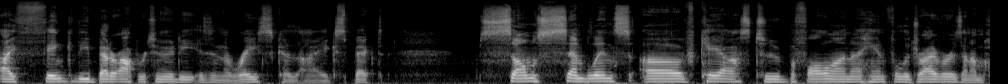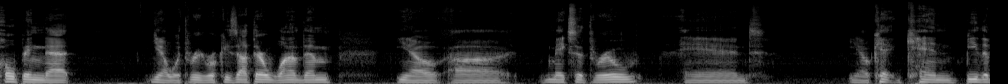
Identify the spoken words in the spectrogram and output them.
I think the better opportunity is in the race because I expect some semblance of chaos to befall on a handful of drivers, and I'm hoping that you know with three rookies out there, one of them you know uh, makes it through and you know can can be the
